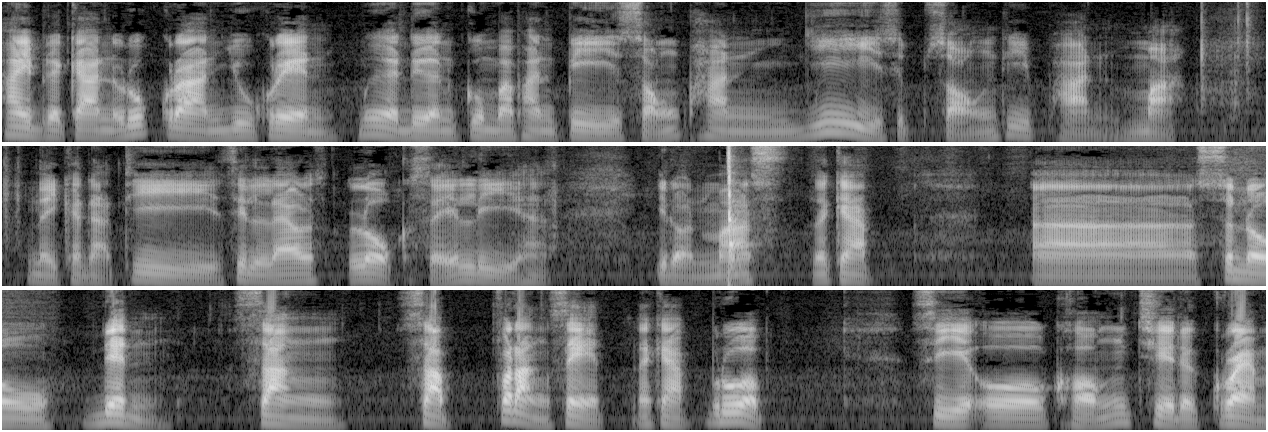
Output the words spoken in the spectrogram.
ให้บริการรุกรานยูเครน เมื่อเดือนกุมภาพันธ์ปี 2022 ที่ผ่านมา ในขณะที่สิ้นแล้วโลกเสรีฮะอีดอนมัสนะครับ สโนเดนสั่งสับฝรั่งเศสนะครับรวบ CEO ของเชเดอร์แกรม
